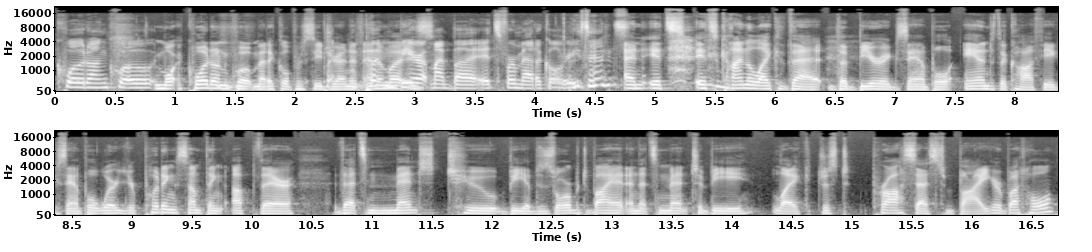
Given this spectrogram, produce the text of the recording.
quote unquote more quote unquote medical procedure and an putting enema beer is up my butt. It's for medical reasons. and it's it's kind of like that the beer example and the coffee example where you're putting something up there that's meant to be absorbed by it and that's meant to be like just processed by your butthole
